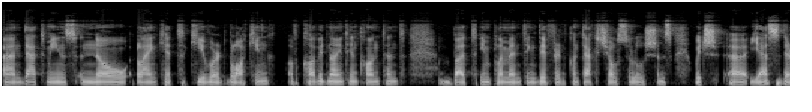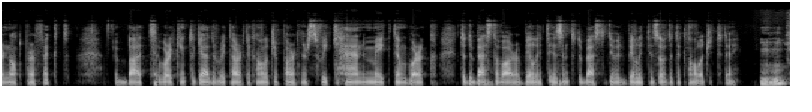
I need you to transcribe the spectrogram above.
and that means no blanket keyword blocking of COVID 19 content, but implementing different contextual solutions, which, uh, yes, they're not perfect. But working together with our technology partners, we can make them work to the best of our abilities and to the best of the abilities of the technology today. Mm-hmm.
